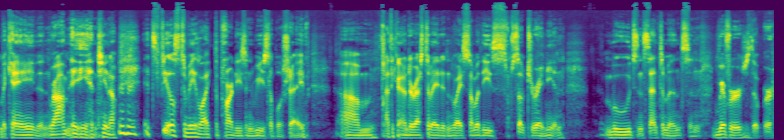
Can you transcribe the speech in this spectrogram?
McCain and Romney, and, you know, it feels to me like the party's in reasonable shape. Um, I think I underestimated in the way some of these subterranean moods and sentiments and rivers that were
